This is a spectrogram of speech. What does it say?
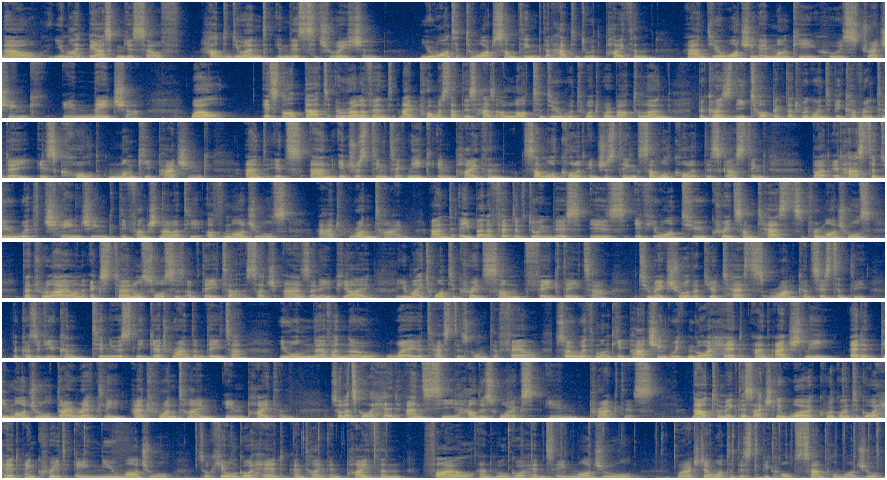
Now, you might be asking yourself, how did you end in this situation? You wanted to watch something that had to do with Python, and you're watching a monkey who is stretching in nature. Well, it's not that irrelevant, and I promise that this has a lot to do with what we're about to learn, because the topic that we're going to be covering today is called monkey patching. And it's an interesting technique in Python. Some will call it interesting, some will call it disgusting, but it has to do with changing the functionality of modules at runtime. And a benefit of doing this is if you want to create some tests for modules that rely on external sources of data, such as an API, you might want to create some fake data to make sure that your tests run consistently. Because if you continuously get random data, you will never know where your test is going to fail. So with monkey patching, we can go ahead and actually edit the module directly at runtime in Python. So let's go ahead and see how this works in practice. Now to make this actually work, we're going to go ahead and create a new module. So here we'll go ahead and type in Python file and we'll go ahead and say module, or actually I wanted this to be called sample module.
